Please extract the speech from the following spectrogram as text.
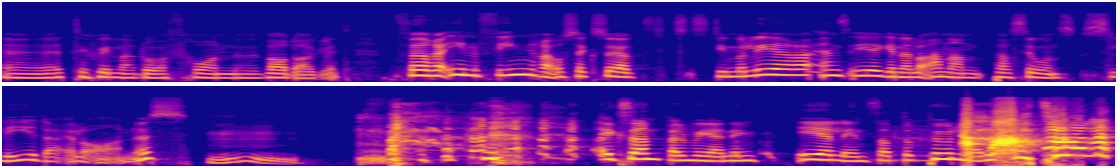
Eh, till skillnad då från vardagligt. Föra in fingrar och sexuellt stimulera ens egen eller annan persons slida eller anus. Mm. Exempelmening. Elin satt och pullade på toaletten.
